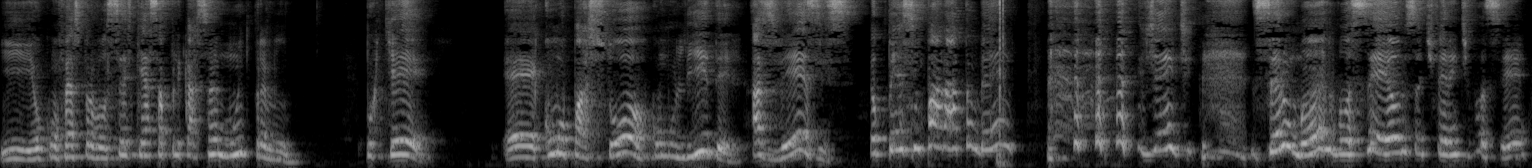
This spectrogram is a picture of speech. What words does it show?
E eu confesso para vocês que essa aplicação é muito para mim. Porque, é, como pastor, como líder, às vezes eu penso em parar também. Gente, ser humano, você, eu não sou diferente de você.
